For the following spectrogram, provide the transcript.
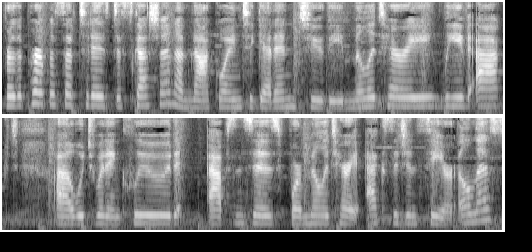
For the purpose of today's discussion, I'm not going to get into the Military Leave Act, uh, which would include absences for military exigency or illness.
